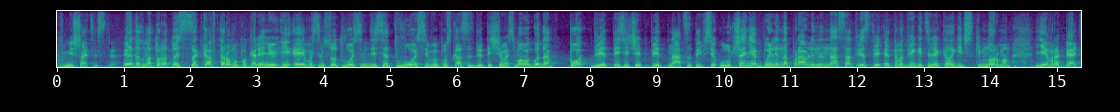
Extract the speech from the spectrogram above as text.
вмешательстве. Этот мотор относится ко второму поколению EA888. Выпускался с 2008 года по 2015. Все улучшения были направлены на соответствие этого двигателя экологическим нормам Евро-5.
